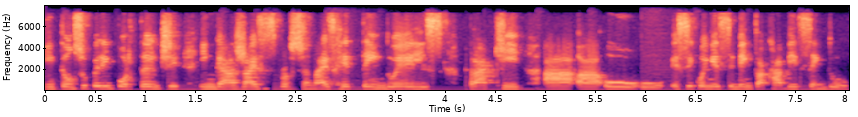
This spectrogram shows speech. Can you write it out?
Então, super importante engajar esses profissionais, retendo eles para que a, a, o, o, esse conhecimento acabe sendo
